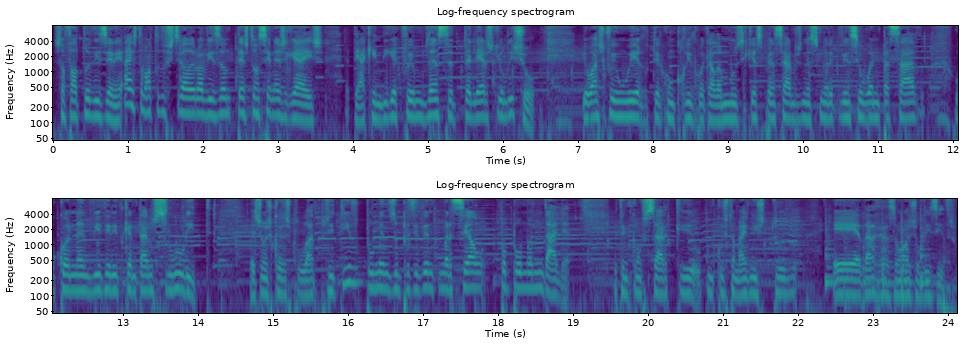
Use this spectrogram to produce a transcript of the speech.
só faltou dizerem: Ah, esta malta do Festival Eurovisão detestam cenas gays. Até há quem diga que foi a mudança de talheres que o lixou. Eu acho que foi um erro ter concorrido com aquela música se pensarmos na senhora que venceu o ano passado, o Conan devia ter ido cantar o Celulite. Vejam as coisas pelo lado positivo, pelo menos o presidente Marcelo poupou uma medalha. Eu tenho que confessar que o que me custa mais nisto tudo é dar razão ao Júlio Isidro.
